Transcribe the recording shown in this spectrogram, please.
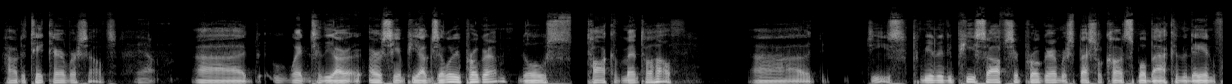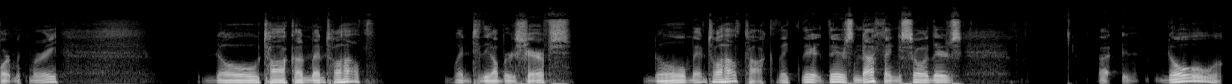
how to take care of ourselves. Yeah. Uh, went to the R- RCMP auxiliary program. No talk of mental health. Uh, geez, community peace officer program or special constable back in the day in Fort McMurray. No talk on mental health. Went to the Alberta Sheriff's. No mental health talk. Like there, there's nothing. So there's uh, no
